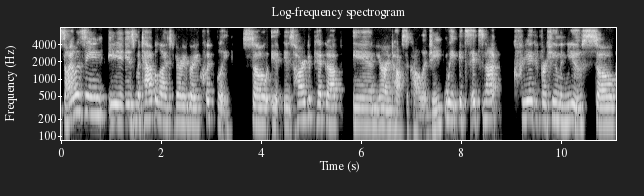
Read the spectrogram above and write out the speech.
Xylazine is metabolized very, very quickly. So it is hard to pick up in urine toxicology. We it's it's not created for human use. So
